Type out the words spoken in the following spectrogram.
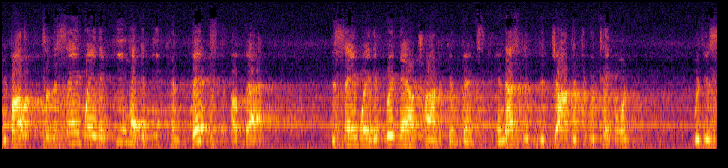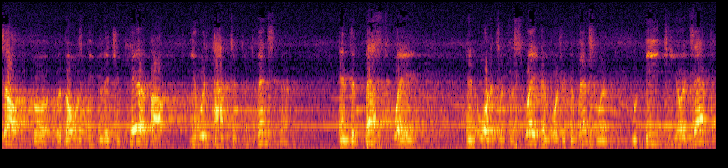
You follow? So the same way that he had to be convinced of that, the same way that we're now trying to convince. And that's the, the job that you would take on with yourself for, for those people that you care about. You would have to convince them. And the best way in order to persuade them or to convince them would be to your example,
